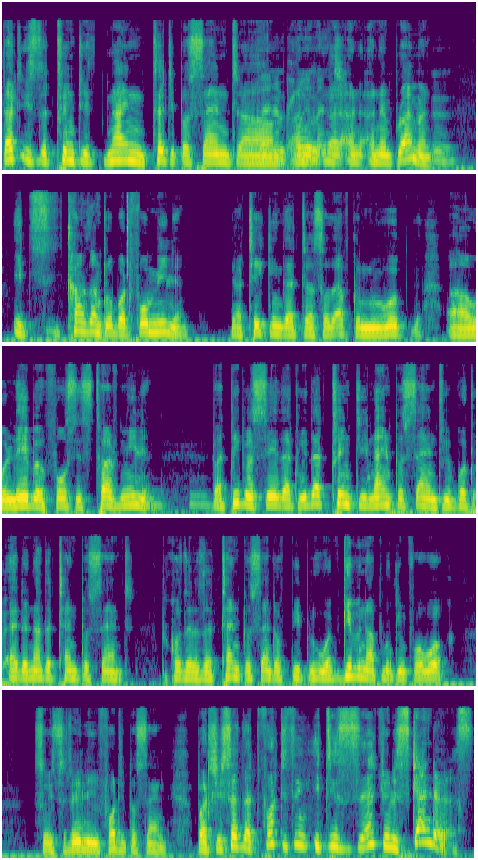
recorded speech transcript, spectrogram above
That is the 29, 30% um, unemployment. un- un- unemployment. Mm. It comes down to about 4 million. They are taking that uh, South African work uh, labor force is 12 million. But people say that with that 29%, you've got to add another 10% because there is a 10% of people who have given up looking for work. So it's really 40%. But she said that 40 thing, it is actually scandalous.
